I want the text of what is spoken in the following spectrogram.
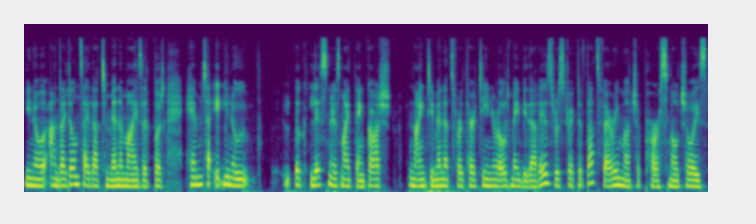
You know, and I don't say that to minimize it, but him, to, you know, look, listeners might think, gosh, 90 minutes for a 13 year old, maybe that is restrictive. That's very much a personal choice.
